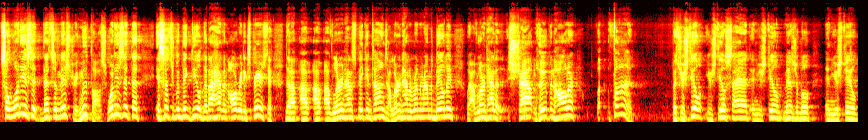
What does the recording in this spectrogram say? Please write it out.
So, what is it that's a mystery? Muthos. What is it that is such of a big deal that I haven't already experienced it? That I've, I've, I've learned how to speak in tongues, I learned how to run around the building, I've learned how to shout and hoop and holler. Fine. But you're still, you're still sad and you're still miserable and you're still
